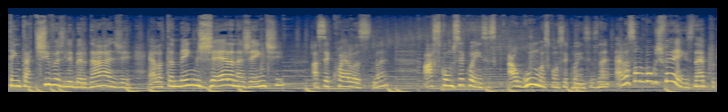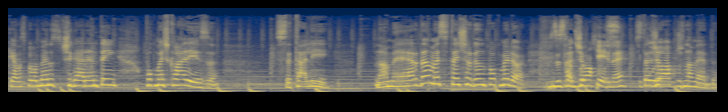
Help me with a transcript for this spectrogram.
tentativa de liberdade, ela também gera na gente as sequelas, né? As consequências, algumas consequências, né? Elas são um pouco diferentes, né? Porque elas pelo menos te garantem um pouco mais de clareza. Você tá ali na merda, mas você tá enxergando um pouco melhor. Você tá de óculos, quê, né? Você tá de óculos na merda.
